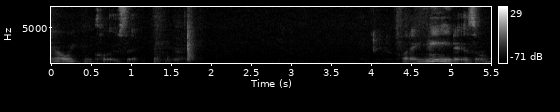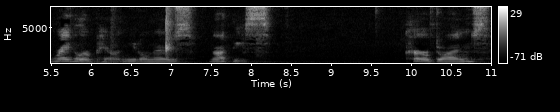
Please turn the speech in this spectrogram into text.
Now we can close it. What I need is a regular pair of needle nose, not these curved ones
